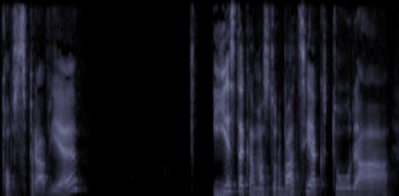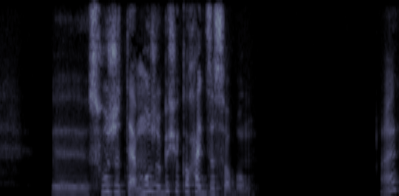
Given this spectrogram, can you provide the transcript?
po sprawie. I jest taka masturbacja, która y, służy temu, żeby się kochać ze sobą. Tak?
